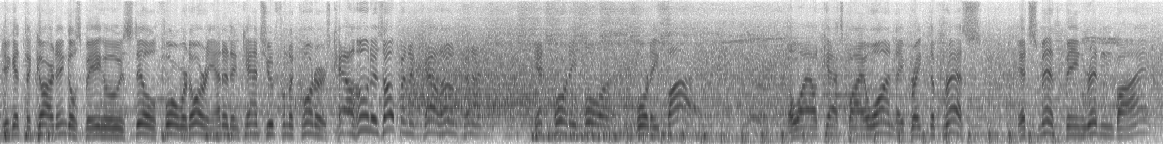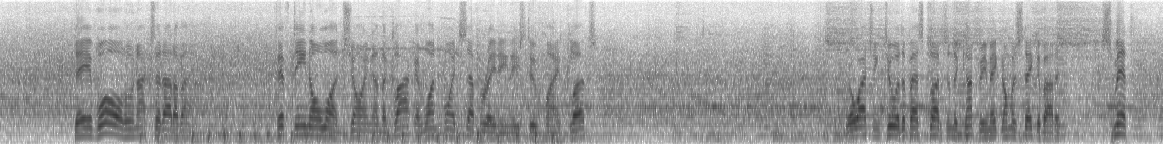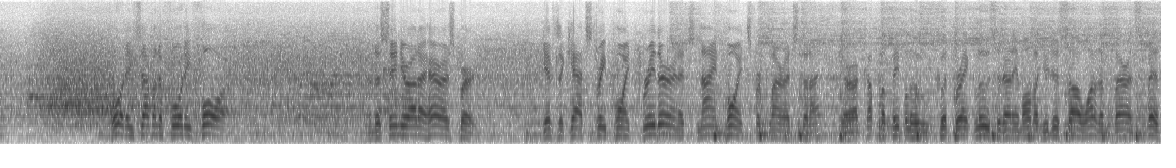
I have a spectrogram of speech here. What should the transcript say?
you get the guard Inglesby, who is still forward oriented and can't shoot from the corners. Calhoun is open, and Calhoun connects. Hit 44 45. The Wildcats by one. They break the press. It's Smith being ridden by Dave Wohl, who knocks it out of bounds. 15.01 showing on the clock, and one point separating these two fine clubs. You're watching two of the best clubs in the country, make no mistake about it. Smith 47 to 44. And the senior out of Harrisburg gives the Cats three-point breather, and it's nine points for Clarence tonight. There are a couple of people who could break loose at any moment. You just saw one of them, Clarence Smith.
